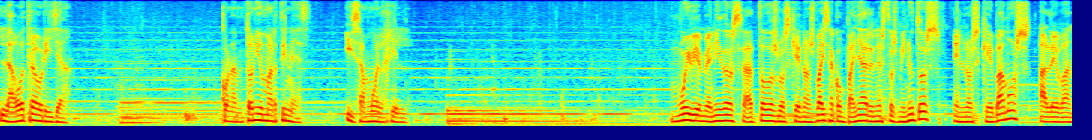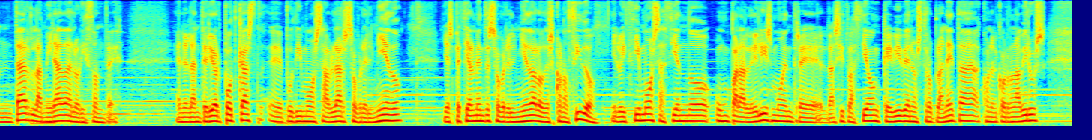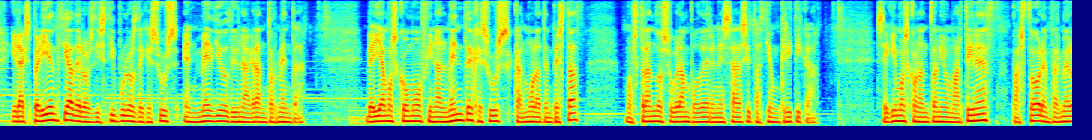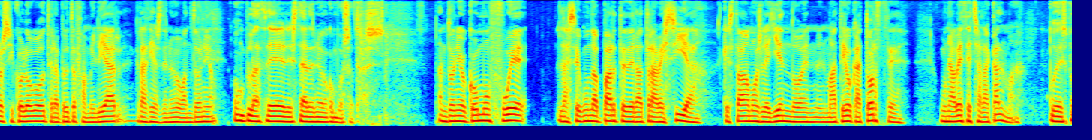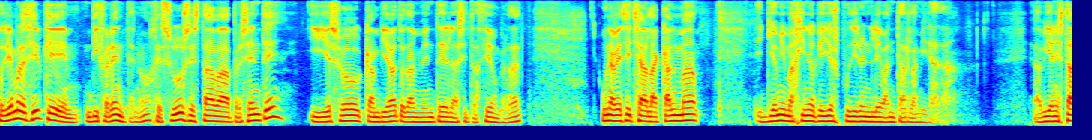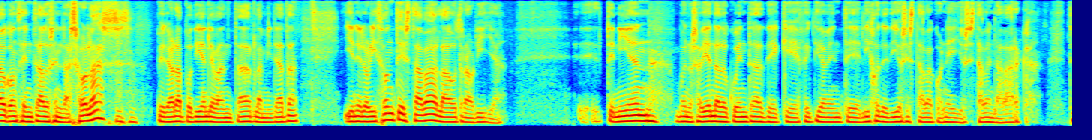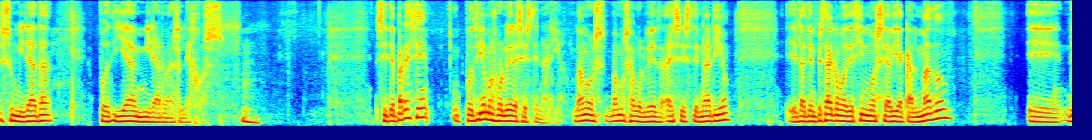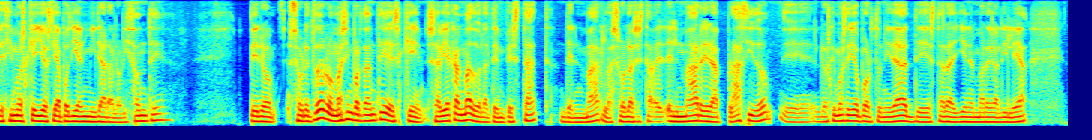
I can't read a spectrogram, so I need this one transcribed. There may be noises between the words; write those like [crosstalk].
La otra orilla. Con Antonio Martínez y Samuel Gil. Muy bienvenidos a todos los que nos vais a acompañar en estos minutos en los que vamos a levantar la mirada al horizonte. En el anterior podcast eh, pudimos hablar sobre el miedo y especialmente sobre el miedo a lo desconocido y lo hicimos haciendo un paralelismo entre la situación que vive nuestro planeta con el coronavirus y la experiencia de los discípulos de Jesús en medio de una gran tormenta. Veíamos cómo finalmente Jesús calmó la tempestad, mostrando su gran poder en esa situación crítica. Seguimos con Antonio Martínez, pastor, enfermero, psicólogo, terapeuta familiar. Gracias de nuevo, Antonio. Un placer estar de nuevo con vosotros. Antonio, ¿cómo fue la segunda parte de la travesía que estábamos leyendo en, Mateo 14, una vez hecha la calma? Pues podríamos decir que diferente, ¿no? Jesús estaba presente y eso cambiaba totalmente la situación, ¿verdad? Una vez hecha la calma, yo me imagino que ellos pudieron levantar la mirada habían estado concentrados en las olas, pero ahora podían levantar la mirada y en el horizonte estaba la otra orilla. Eh, tenían, bueno, se habían dado cuenta de que efectivamente el Hijo de Dios estaba con ellos, estaba en la barca. Entonces su mirada podía mirar más lejos. Mm. Si te parece, podríamos volver a ese escenario. Vamos, vamos a volver a ese escenario. Eh, la tempestad, como decimos, se había calmado. Eh, decimos que ellos ya podían mirar al horizonte, pero sobre todo lo más importante es que se había calmado la tempestad del mar, las olas, estaba, el mar era plácido. Eh, los que hemos tenido oportunidad de estar allí en el mar de Galilea,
